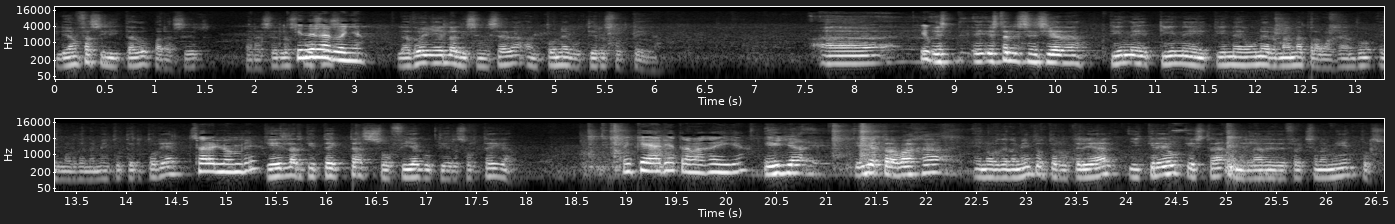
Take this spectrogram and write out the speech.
le han facilitado para hacer, para hacer las ¿Quién es la dueña? La dueña es la licenciada Antonia Gutiérrez Ortega. Ah, esta licenciada tiene, tiene, tiene una hermana trabajando en ordenamiento territorial. ¿Sabe el nombre? Que es la arquitecta Sofía Gutiérrez Ortega. ¿En qué área trabaja ella? Ella, ella trabaja en ordenamiento territorial y creo que está en el área de fraccionamientos.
